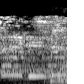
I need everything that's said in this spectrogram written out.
Take it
